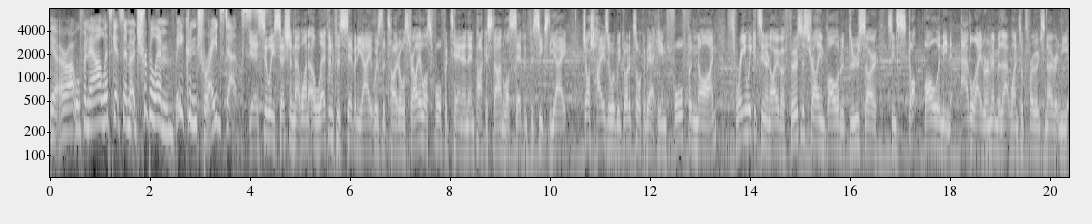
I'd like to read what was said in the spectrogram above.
Yeah. All right. Well, for now, let's get some uh, Triple M Beacon trade stats. Yeah, silly session that one. Eleven for seventy-eight was the total. Australia lost four for 10, and then Pakistan lost 7 for 68. Josh Hazlewood, we've got to talk about him. 4 for 9, three wickets in and over. First Australian bowler to do so since Scott Boland in Adelaide. Remember that one, took three wickets and over in the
